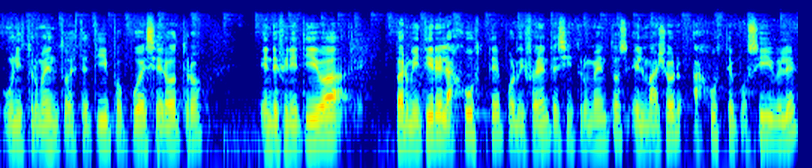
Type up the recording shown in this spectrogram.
un instrumento de este tipo, puede ser otro. En definitiva, permitir el ajuste por diferentes instrumentos, el mayor ajuste posible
